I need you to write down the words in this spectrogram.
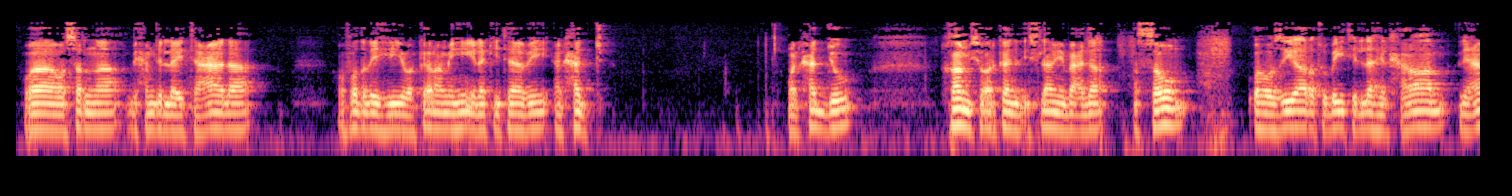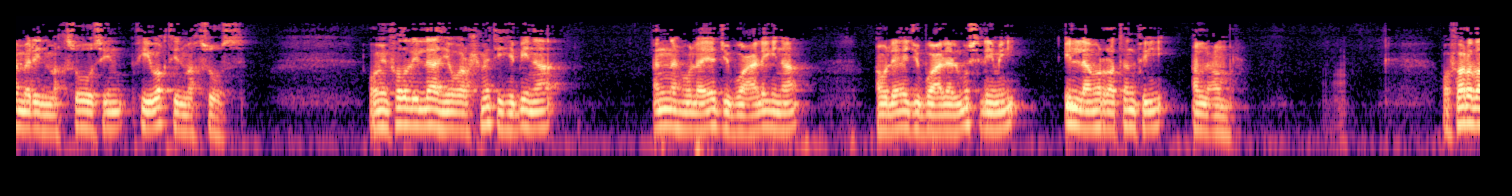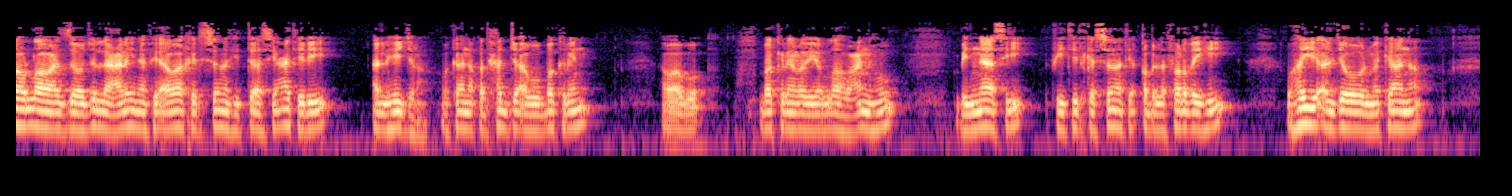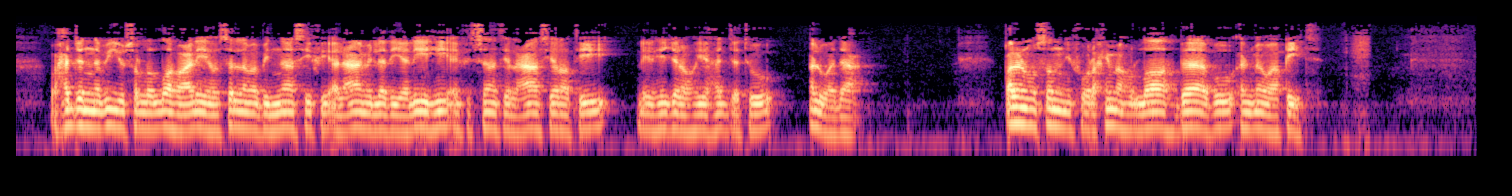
ووصلنا بحمد الله تعالى وفضله وكرمه إلى كتاب الحج. والحج خامس أركان الإسلام بعد الصوم وهو زيارة بيت الله الحرام لعمل مخصوص في وقت مخصوص. ومن فضل الله ورحمته بنا أنه لا يجب علينا أو لا يجب على المسلم إلا مرة في العمر. وفرضه الله عز وجل علينا في أواخر السنة التاسعة للهجرة. وكان قد حج أبو بكر أو أبو بكر رضي الله عنه بالناس في تلك السنة قبل فرضه وهيأ الجو والمكان وحج النبي صلى الله عليه وسلم بالناس في العام الذي يليه أي في السنة العاشرة للهجرة وهي حجة الوداع. قال المصنف رحمه الله باب المواقيت.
